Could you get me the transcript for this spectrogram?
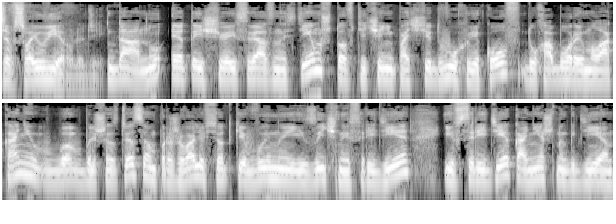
в свою веру людей. Да, ну это еще и связано с тем, что в течение почти двух веков духоборы и молокане в большинстве своем проживали все-таки в иноязычной среде, и в среде, конечно, где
